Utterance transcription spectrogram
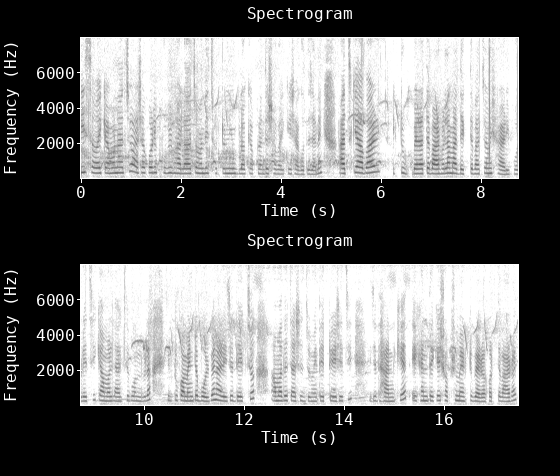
এই সবাই কেমন আছো? আশা করি খুবই ভালো আছো। আমাদের ছোট্ট নিউ ব্লগে আপনাদের সবাইকে স্বাগত জানাই। আজকে আবার একটু বেড়াতে বার হলাম আর দেখতে পাচ্ছ আমি শাড়ি পরেছি। কেমন লাগছে বন্ধুরা একটু কমেন্টে বলবেন। আর এই যে দেখছ, আমাদের চাষের জমিতে একটু এসেছি। এই যে ধান ক্ষেত, এখান থেকে সবসময় একটু বেড়া করতে বার হয়।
